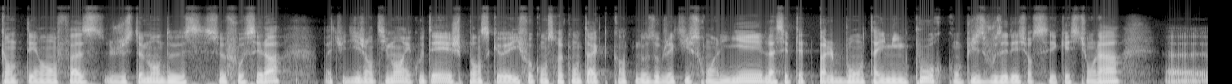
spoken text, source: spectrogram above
quand tu es en face justement de ce fossé-là, bah, tu dis gentiment, écoutez, je pense qu'il faut qu'on se recontacte quand nos objectifs seront alignés. Là, c'est peut-être pas le bon timing pour qu'on puisse vous aider sur ces questions-là. Euh,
